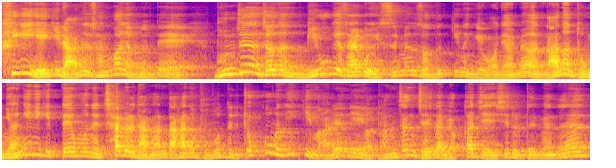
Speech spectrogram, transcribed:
크게 얘기를 안 해도 상관이 없는데 문제는 저는 미국에 살고 있으면서 느끼는 게 뭐냐면 나는 동양인이기 때문에 차별 당한다 하는 부분들이 조금은 있기 마련이에요. 당장 제가 몇 가지 예시를 들면은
